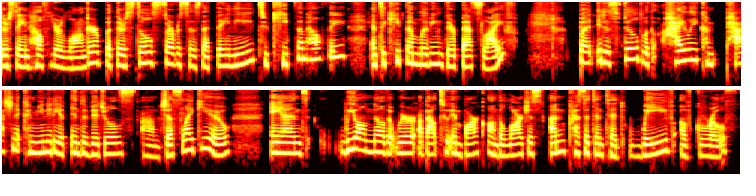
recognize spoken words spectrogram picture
they're staying healthier longer, but there's still services that they need to keep them healthy and to keep them living their best life. But it is filled with highly compassionate community of individuals um, just like you. And we all know that we're about to embark on the largest unprecedented wave of growth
